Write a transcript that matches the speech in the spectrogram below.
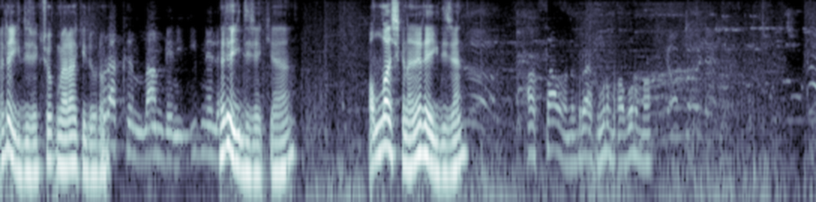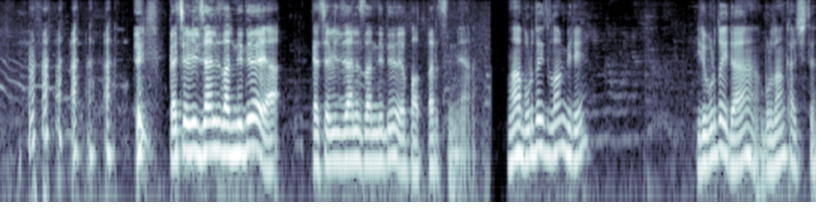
Nereye gidecek çok merak ediyorum. Bırakın lan beni ibneler. Nereye gidecek ya? Allah aşkına nereye gideceksin? Sağ onu bırak vurma vurma. Kaçabileceğini zannediyor ya. Kaçabileceğini zannediyor ya patlarsın ya. Ha buradaydı lan biri. Biri buradaydı ha. Buradan kaçtı.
